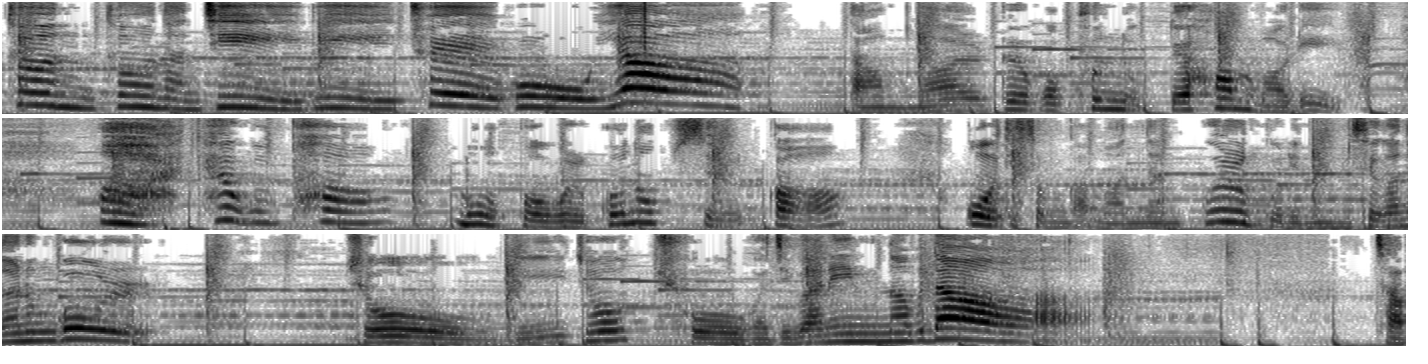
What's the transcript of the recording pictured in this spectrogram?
튼튼한 집이 최고야. 다음날 배고픈 늑대 한 마리 아 배고파. 뭐 먹을 건 없을까? 어디선가 만난 꿀꿀이 냄새가 나는 걸. 저기 저 초가 집 안에 있나 보다. 첫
